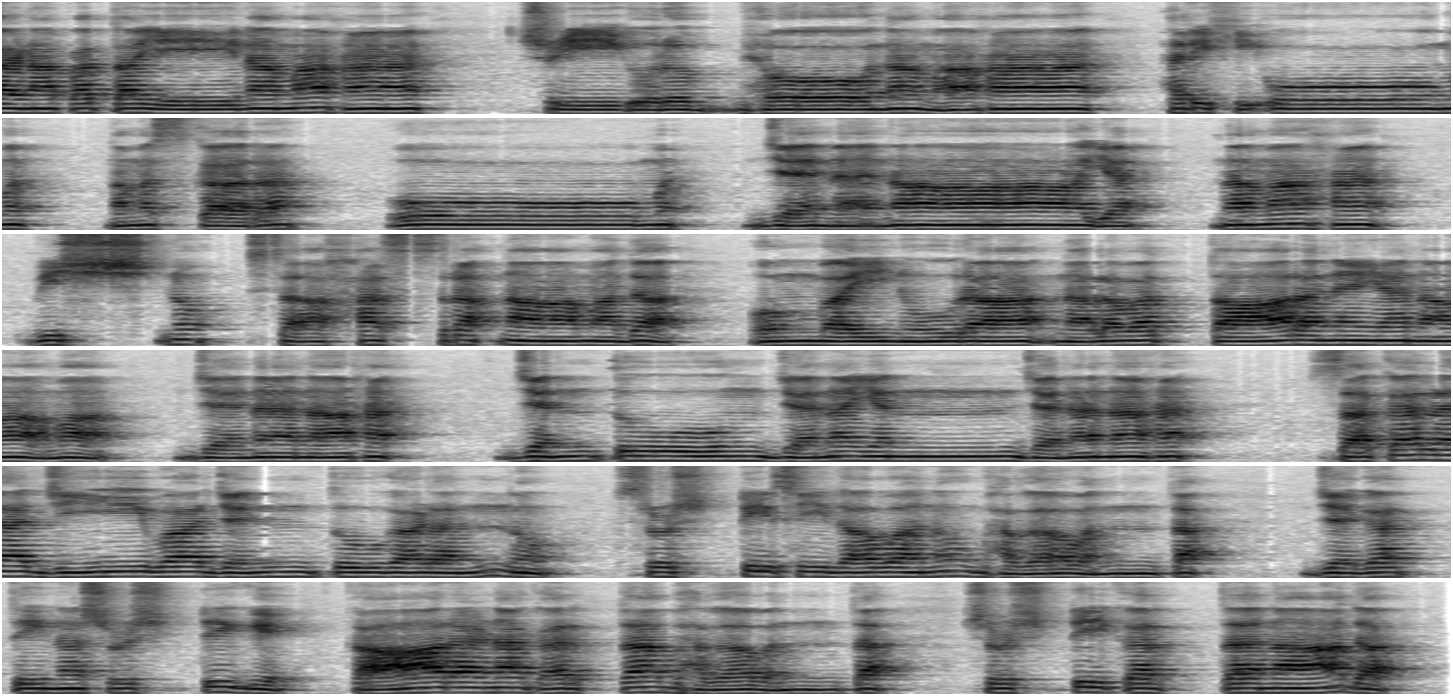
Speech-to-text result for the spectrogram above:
ಗಣಪತಯೇ ನಮಃ ಶ್ರೀಗುರುಭ್ಯೋ ನಮಃ ಹರಿ ಓಂ ನಮಸ್ಕಾರ ಓಂ ಜನನಾಯ ನಮಃ ವಿಷ್ಣು ಸಹಸ್ರನಾಮದ ಒಂಬೈನೂರ ನಲವತ್ತಾರನೆಯ ನಾಮ ಜನನಃ ಜಂತೂಂ ಜನಯನ್ ಜನನಃ ಸಕಲ ಜೀವ ಜಂತುಗಳನ್ನು ಸೃಷ್ಟಿಸಿದವನು ಭಗವಂತ. ಜಗತ್ತಿನ ಸೃಷ್ಟಿಗೆ ಕಾರಣಕರ್ತ ಭಗವಂತ. ಸೃಷ್ಟಿಕರ್ತನಾದ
